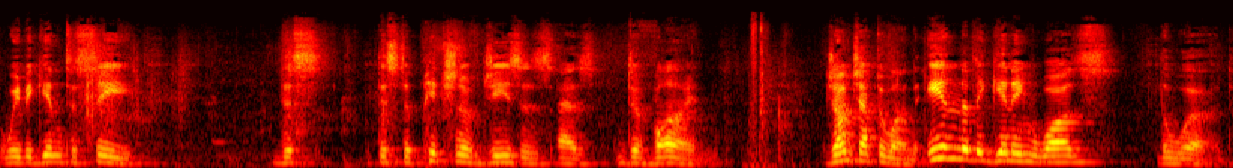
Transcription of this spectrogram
we begin to see this this depiction of Jesus as divine. John chapter 1 In the beginning was the Word,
